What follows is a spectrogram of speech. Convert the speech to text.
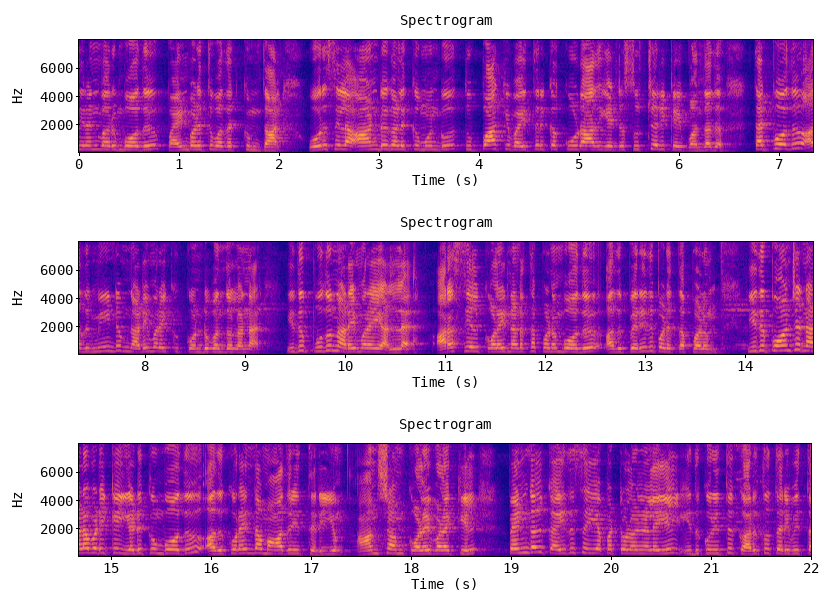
திறன் வரும்போது பயன்படுத்துவதற்கும் தான். ஒரு சில ஆண்டுகளுக்கு முன்பு துப்பாக்கி வைத்திருக்க கூடாது என்ற சுற்றறிக்கை வந்தது. தற்போது அது மீண்டும் நடைமுறைக்கு கொண்டு வந்துள்ளனர். இது புது நடைமுறை அல்ல. அரசியல் கொலை நடத்தப்படும் போது அது பெரிதுபடுத்தப்படும். இது போன்ற நடவடிக்கை எடுக்கும் போது அது குறைந்த மாதிரி தெரியும். ஆம்ஸ்டாம் கொலை வழக்கில் பெண்கள் கைது செய்யப்பட்டுள்ள நிலையில் இது குறித்து கருத்து தெரிவித்த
